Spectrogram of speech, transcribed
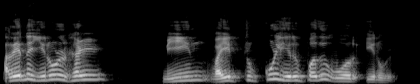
அது என்ன? இருள்கள் மீன் வயிற்றுக்குள் இருப்பது ஓர் இருள்.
